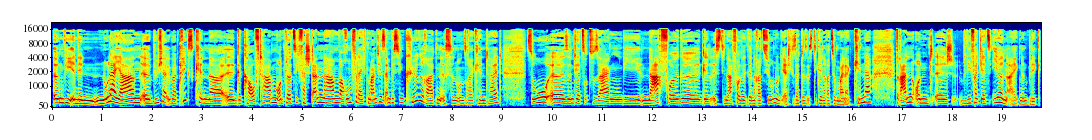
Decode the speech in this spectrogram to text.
irgendwie in den Nullerjahren äh, Bücher über Kriegskinder äh, gekauft haben und plötzlich verstanden haben, warum vielleicht manches ein bisschen kühl geraten ist in unserer Kindheit. So äh, sind jetzt sozusagen die Nachfolge, ist die Nachfolgegeneration und ehrlich gesagt, das ist die Generation meiner Kinder dran und äh, liefert jetzt ihren eigenen Blick.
